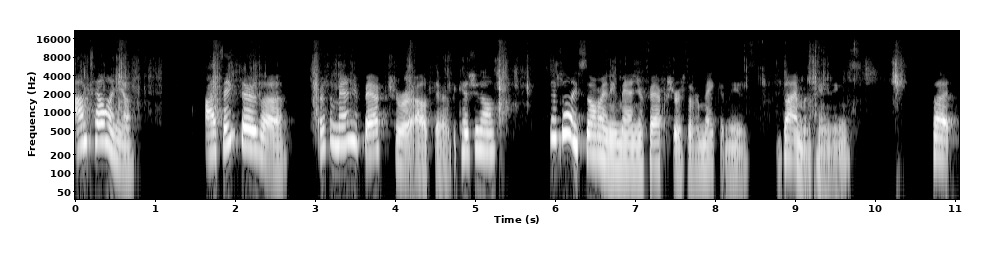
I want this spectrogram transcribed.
I'm telling you, I think there's a there's a manufacturer out there because you know there's only so many manufacturers that are making these diamond paintings. But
